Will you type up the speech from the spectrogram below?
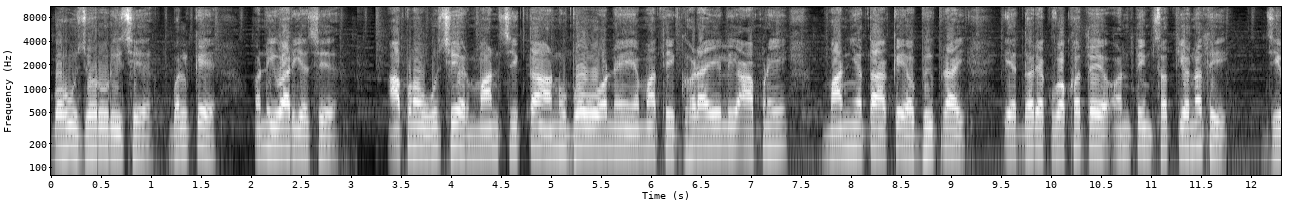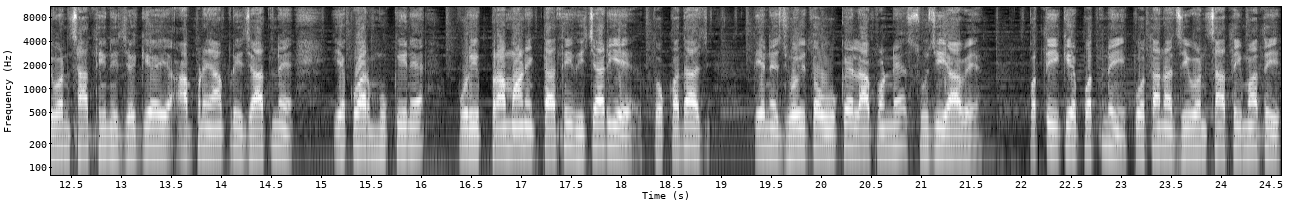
બહુ જરૂરી છે, બલકે અનિવાર્ય છે. આપણો ઉછેર, માનસિકતા, અનુભવો અને એમાંથી ઘડાયેલી આપણી માન્યતા કે અભિપ્રાય એ દરેક વખતે અંતિમ સત્ય નથી. જીવનસાથીની જગ્યાએ આપણે આપણી જાતને એકવાર મૂકીને પૂરી પ્રામાણિકતાથી વિચારીએ તો કદાચ તેને જોઈતો ઉકેલ આપણને સૂજી આવે. પતિ કે પત્ની પોતાના જીવનસાથીમાંથી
